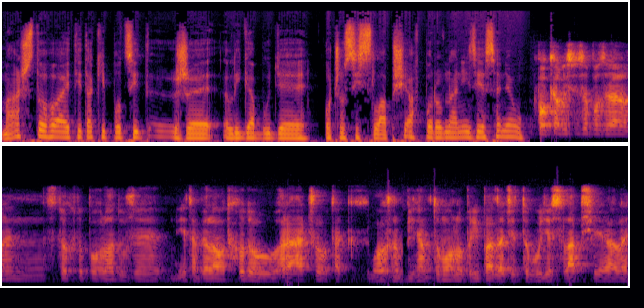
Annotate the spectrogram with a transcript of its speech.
Máš z toho aj ty taký pocit, že liga bude o čosi slabšia v porovnaní s jeseňou? Pokiaľ by sme sa pozerali len z tohto pohľadu, že je tam veľa odchodov hráčov, tak možno by nám to mohlo pripadať, že to bude slabšie, ale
